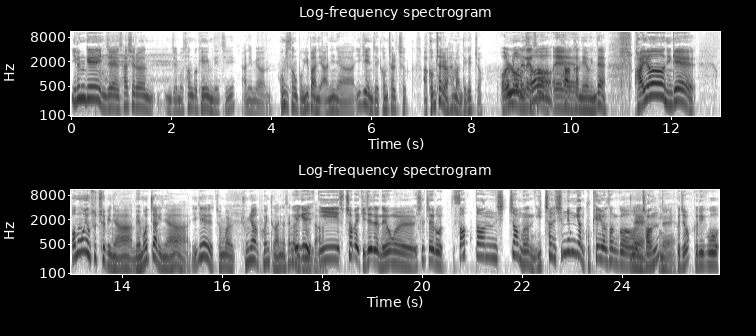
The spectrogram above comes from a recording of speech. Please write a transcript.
이런 게 이제 사실은 이제 뭐 선거 개입 내지 아니면 공직선거법 위반이 아니냐 이게 이제 검찰 측 아 검찰이라 하면 안 되겠죠. 언론에서, 언론에서 예. 파악한 내용인데 과연 이게 업무용 수첩이냐 메모장이냐 이게 정말 중요한 포인트가 아닌가 생각이 이게 듭니다. 이 수첩에 기재된 내용을 실제로 썼던 시점은 2016년 국회의원 선거 네. 전 네. 그죠? 그리고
